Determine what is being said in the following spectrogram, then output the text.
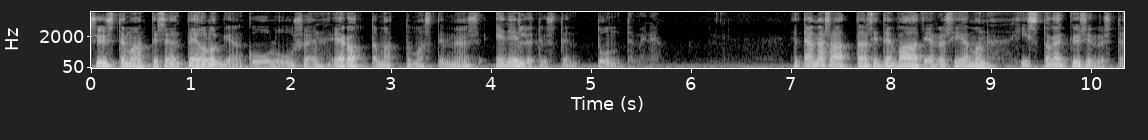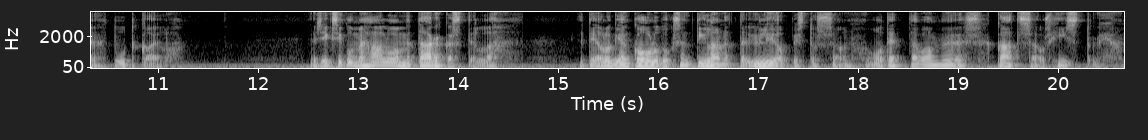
Systemaattiseen teologiaan kuuluu usein erottamattomasti myös edellytysten tunteminen. Ja tämä saattaa sitten vaatia myös hieman historian kysymysten tutkailua. Ja siksi kun me haluamme tarkastella teologian koulutuksen tilannetta yliopistossa on otettava myös katsaus historiaan.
